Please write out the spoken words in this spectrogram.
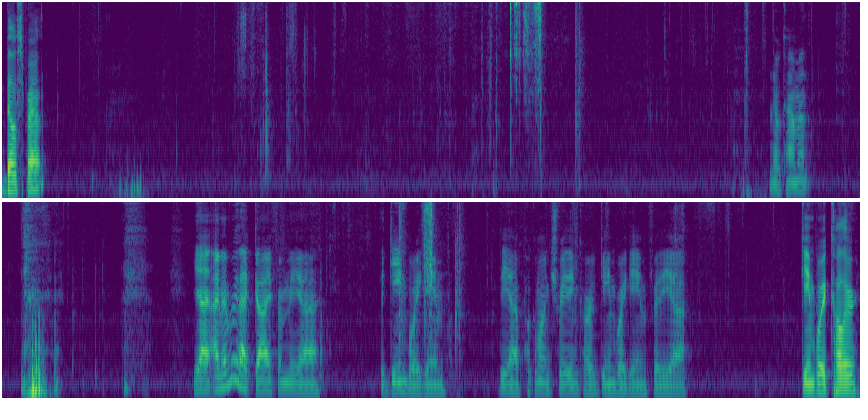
Bellsprout. No comment. yeah, I remember that guy from the uh, the Game Boy game, the uh, Pokemon trading card Game Boy game for the uh, Game Boy Color.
